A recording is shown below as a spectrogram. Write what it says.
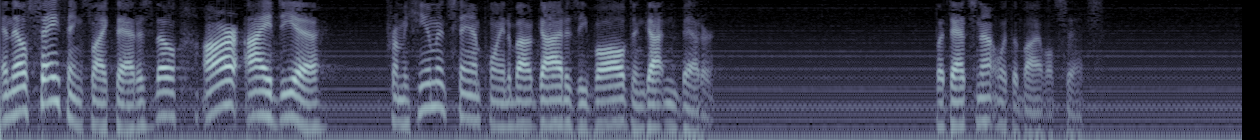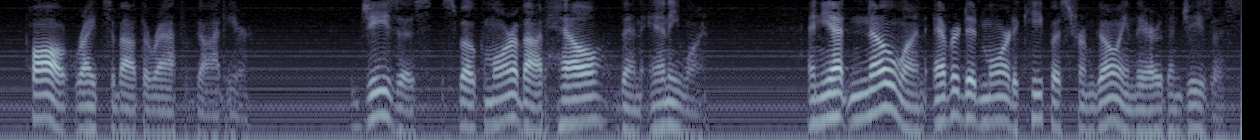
And they'll say things like that as though our idea from a human standpoint about God has evolved and gotten better. But that's not what the Bible says. Paul writes about the wrath of God here. Jesus spoke more about hell than anyone. And yet no one ever did more to keep us from going there than Jesus.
